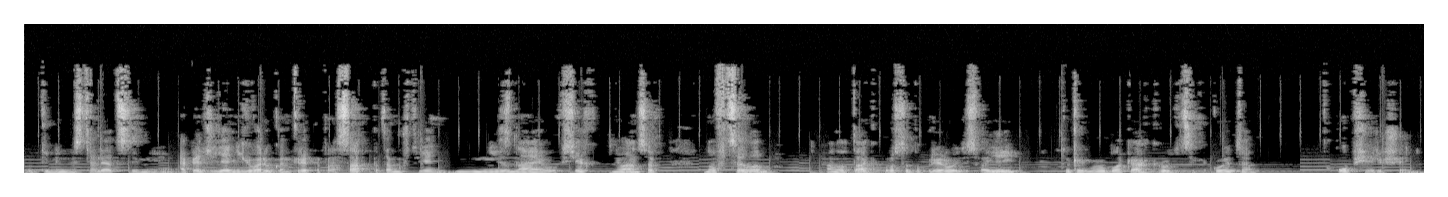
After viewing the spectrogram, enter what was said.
вот именно инсталляциями. Опять же, я не говорю конкретно про SAP, потому что я не знаю всех нюансов, но в целом оно так просто по природе своей, что как бы в облаках крутится какое-то общее решение,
